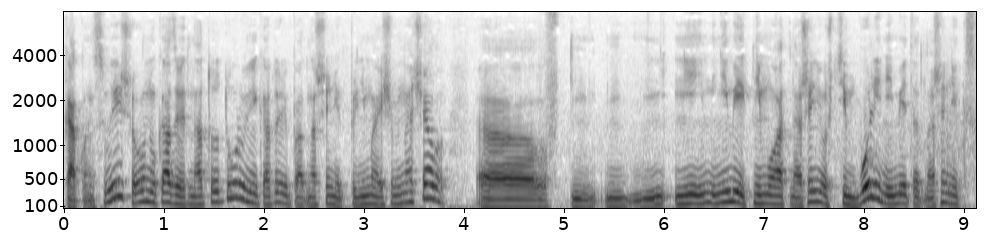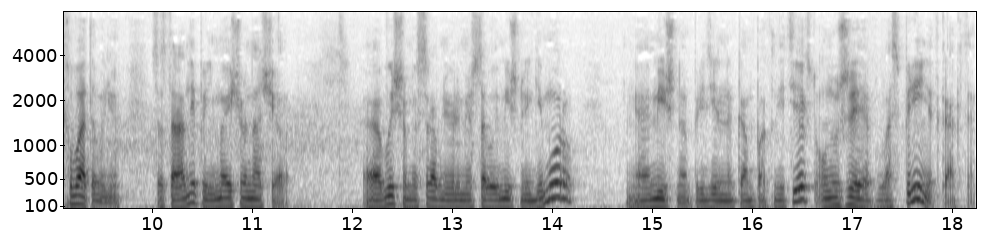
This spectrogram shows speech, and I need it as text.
как он свыше, он указывает на тот уровень, который по отношению к принимающему началу э, не, не имеет к нему отношения, уж тем более не имеет отношения к схватыванию со стороны принимающего начала. Э, выше мы сравнивали между собой Мишну и Гемору. Э, Мишна предельно компактный текст, он уже воспринят как-то,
